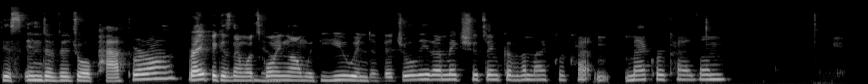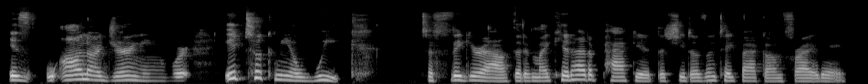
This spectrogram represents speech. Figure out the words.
this individual path we're on right? Because then what's yeah. going on with you individually that makes you think of the macro macrocosm is on our journey. Where it took me a week to figure out that if my kid had a packet that she doesn't take back on Friday,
